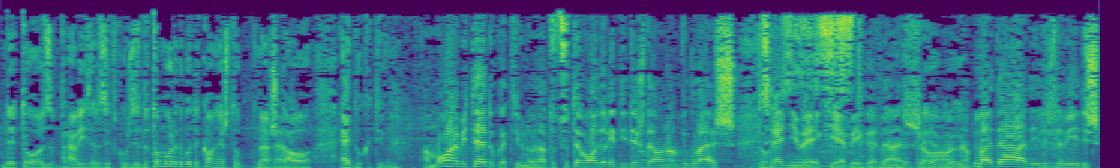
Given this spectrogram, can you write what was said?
da je to pravi izraz ekskurzije, da to mora da bude kao nešto, znaš, da. kao edukativno. A mora biti edukativno, zato su te vodili da ideš da ono gledaš to srednji vek, jebi ga, znaš, ono, pa da, da ideš da vidiš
